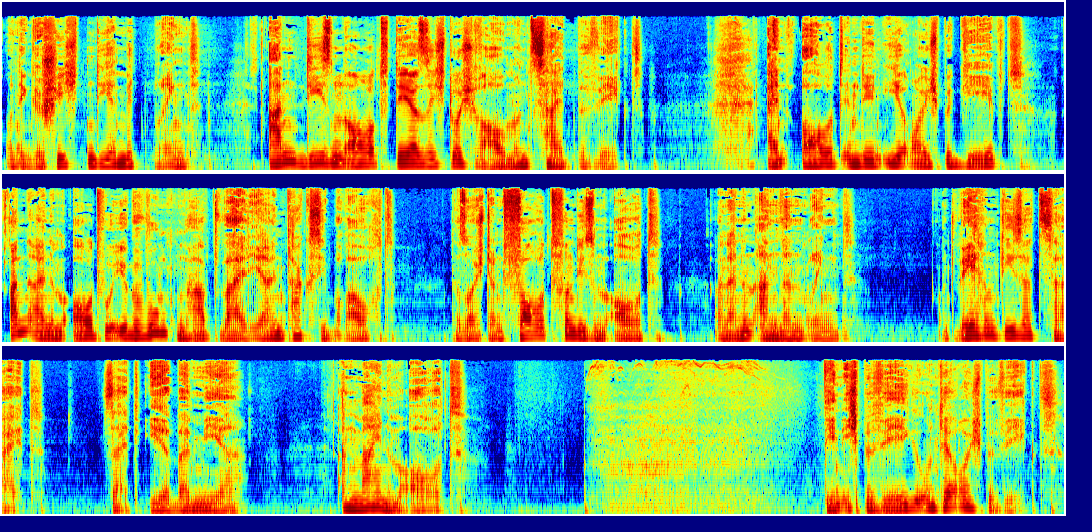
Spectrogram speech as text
und den Geschichten, die ihr mitbringt. An diesen Ort, der sich durch Raum und Zeit bewegt. Ein Ort, in den ihr euch begebt, an einem Ort, wo ihr gewunken habt, weil ihr ein Taxi braucht, das euch dann fort von diesem Ort an einen anderen bringt. Und während dieser Zeit seid ihr bei mir, an meinem Ort, den ich bewege und der euch bewegt.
